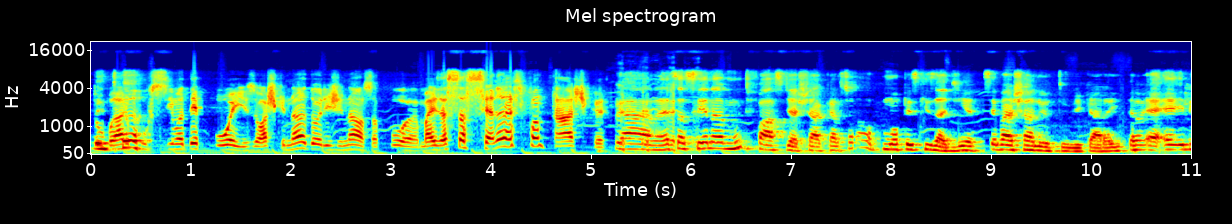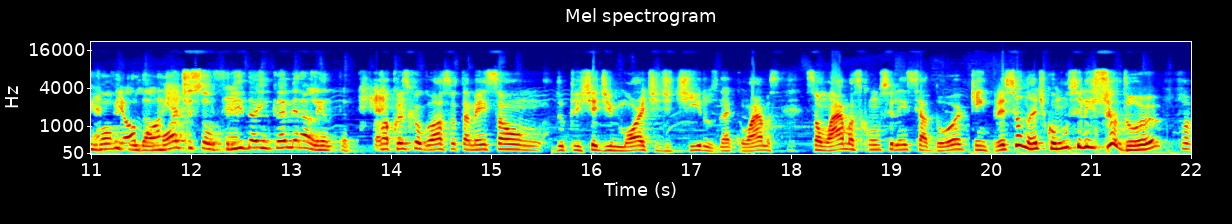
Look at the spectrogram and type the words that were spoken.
dublado Então. por cima depois. Eu acho que não é do original, essa porra. Mas essa cena é fantástica. Cara, essa cena é muito fácil de achar, cara. Só dá uma, pesquisadinha, você vai achar no YouTube, cara. Então, é, é- ele É envolve pior tudo. A morte sofrida em câmera lenta. Uma coisa que eu gosto também são do clichê de morte de tiros, né? Com armas. São armas com um silenciador, que é impressionante como um silenciador fa-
